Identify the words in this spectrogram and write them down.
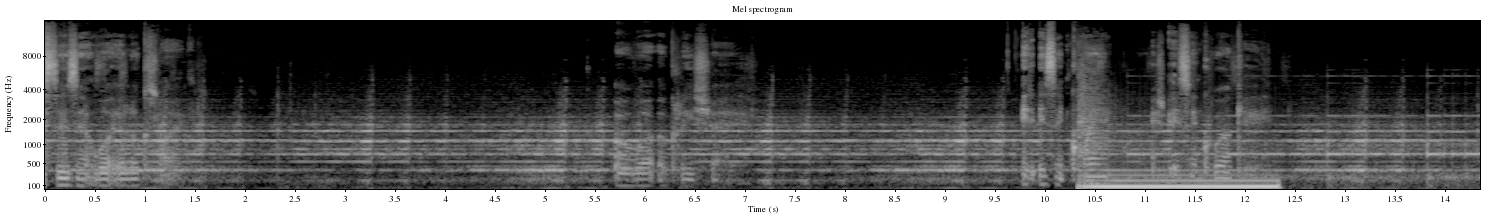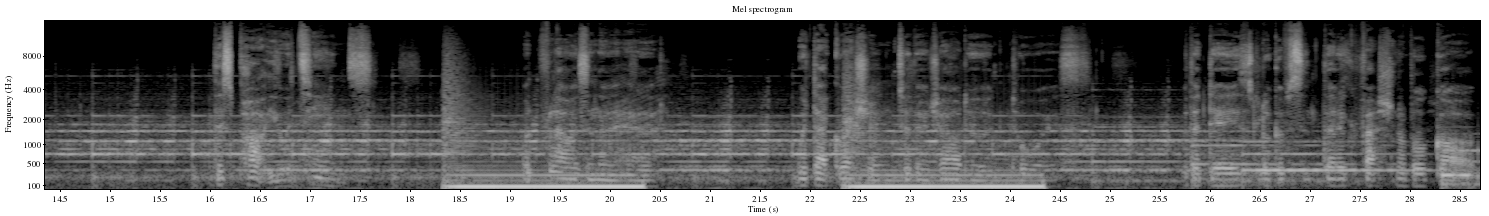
This isn't what it looks like. Oh, what a cliche. It isn't quaint, it isn't quirky. This party with teens, with flowers in their hair, with digression to their childhood toys, with a dazed look of synthetic fashionable garb.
